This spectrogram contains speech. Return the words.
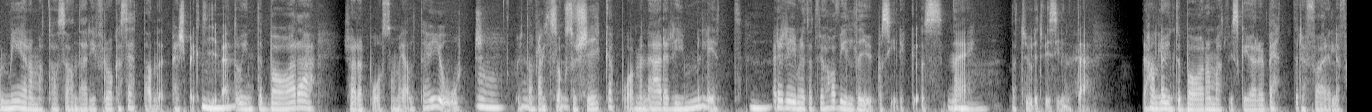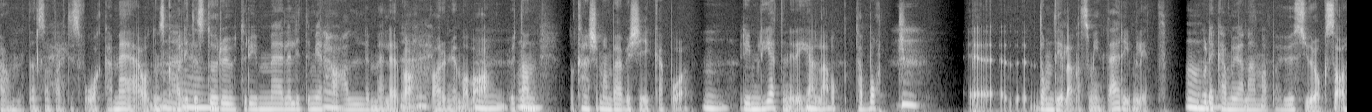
mer om att ta sig an det här ifrågasättande perspektivet Mm. och inte bara köra på som vi alltid har gjort. Mm. Utan Ja, faktiskt också kika på, men är det rimligt? Mm. Är det rimligt att vi har vilda djur på cirkus? Nej, naturligtvis inte. Det handlar ju inte bara om att vi ska göra det bättre för elefanten som faktiskt får åka med och den ska ha lite större utrymme eller lite mer halm eller vad, vad det nu må vara. Utan då kanske man behöver kika på rimligheten i det hela och ta bort eh, de delarna som inte är rimligt. Mm. Och det kan man ju anamma på husdjur också.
